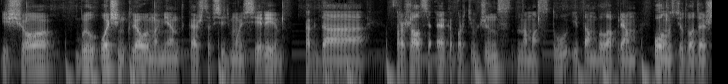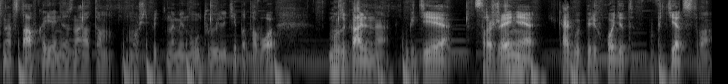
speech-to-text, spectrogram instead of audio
еще был очень клевый момент, кажется, в седьмой серии, когда сражался Эко против Джинкс на мосту, и там была прям полностью 2D-шная вставка, я не знаю, там, может быть, на минуту или типа того, музыкальная, где сражение как бы переходит в детство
